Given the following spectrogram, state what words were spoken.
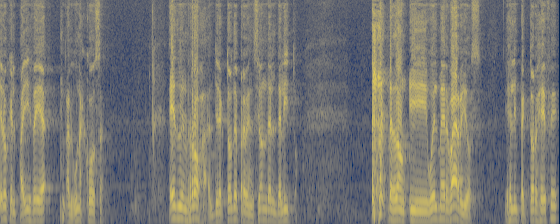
quiero que el país vea algunas cosas. Edwin Rojas, el director de prevención del delito. Perdón, y Wilmer Barrios, es el inspector jefe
